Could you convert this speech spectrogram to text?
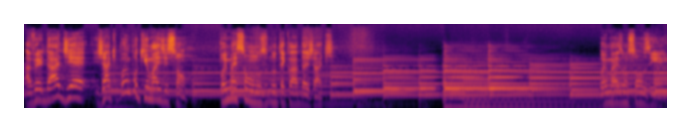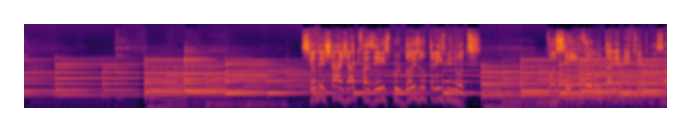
A verdade é, Jaque, põe um pouquinho mais de som. Põe mais som no, no teclado da Jaque. Põe mais um sonzinho aí. Se eu deixar a Jaque fazer isso por dois ou três minutos, você involuntariamente vai começar.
